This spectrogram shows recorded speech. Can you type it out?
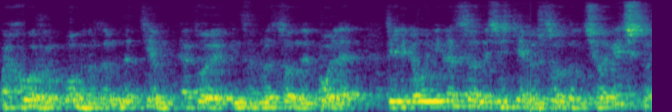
похожим образом над тем, какое информационное поле телекоммуникационной системы создало человечество,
